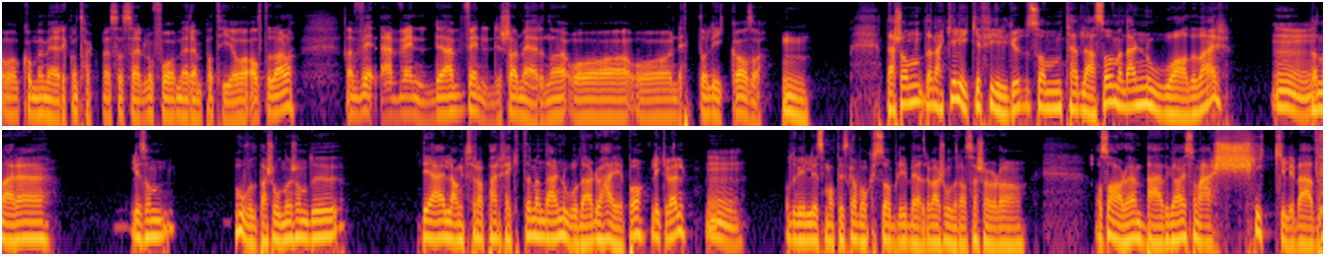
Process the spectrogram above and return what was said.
og kommer mer i kontakt med seg selv og får mer empati og alt det der, da. Det er, veldig, det er veldig sjarmerende og, og lett å like, altså. Mm. Det er sånn, Den er ikke like feelgood som Ted Lasso, men det er noe av det der. Mm. Den derre sånn hovedpersoner som du De er langt fra perfekte, men det er noe der du heier på likevel. Mm. Og du vil liksom at de skal vokse og bli bedre versjoner av seg sjøl. Og, og så har du en bad guy som er skikkelig bad.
